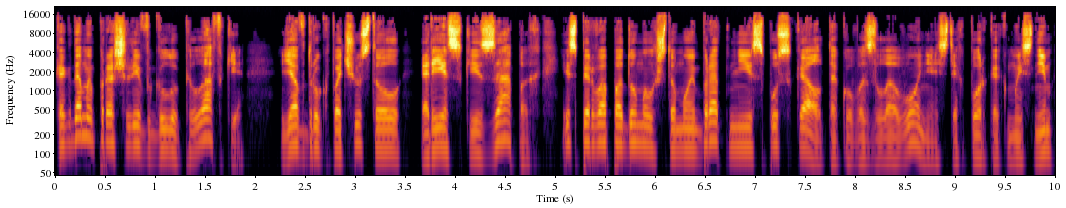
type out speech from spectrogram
Когда мы прошли вглубь лавки, я вдруг почувствовал резкий запах и сперва подумал, что мой брат не испускал такого зловония с тех пор, как мы с ним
